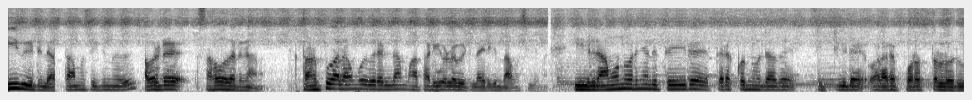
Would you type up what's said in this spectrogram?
ഈ വീട്ടിൽ താമസിക്കുന്നത് അവരുടെ സഹോദരനാണ്. തണുപ്പ് കാലമാകുമ്പോൾ ഇവരെല്ലാം ആ തടിയുള്ള വീട്ടിലായിരിക്കും താമസിക്കുന്നത്. ഈ ഗ്രാമം എന്ന് പറഞ്ഞാൽ തീരെ തിരക്കൊന്നുമില്ലാതെ സിറ്റിയുടെ വളരെ പുറത്തുള്ളൊരു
